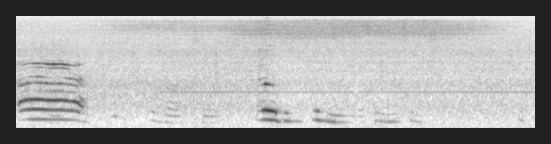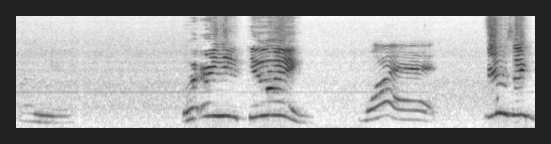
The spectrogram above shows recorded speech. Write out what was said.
Uh, Oh, there's a prison over there. What's wrong with you? What are you doing? what? There's a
